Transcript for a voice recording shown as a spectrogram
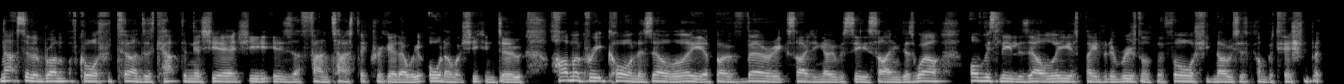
Nat Sciver-Brunt, of course, returns as captain this year. She is a fantastic cricketer. We all know what she can do. Harmanpreet Kaur and Lizelle Lee are both very exciting overseas signings as well. Obviously, Lizelle Lee has played for the originals before. She knows his competition, but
